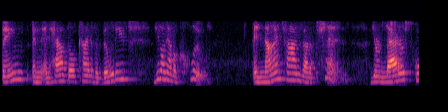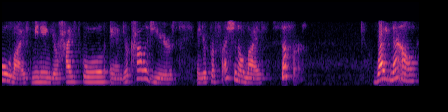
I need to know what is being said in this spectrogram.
things and, and have those kind of abilities, you don't have a clue. And nine times out of ten, your latter school life, meaning your high school and your college years and your professional life, suffer. Right now,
